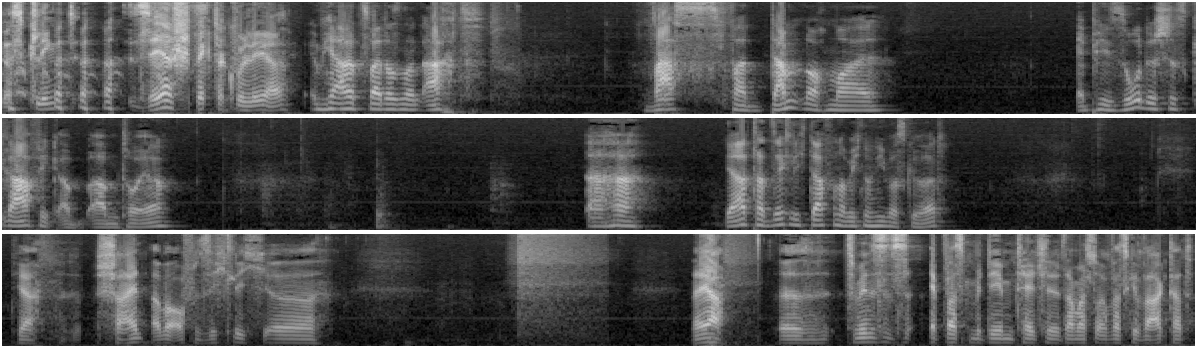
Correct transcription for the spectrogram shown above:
Das klingt sehr spektakulär. im Jahre 2008. Was verdammt nochmal episodisches Grafikabenteuer. Aha. Ja, tatsächlich, davon habe ich noch nie was gehört. Ja, scheint aber offensichtlich, äh, naja, äh, zumindest etwas, mit dem Telltale damals noch etwas gewagt hat.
